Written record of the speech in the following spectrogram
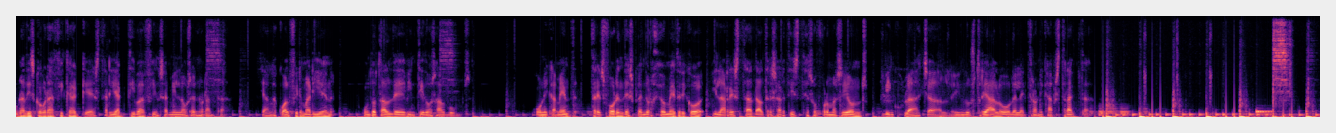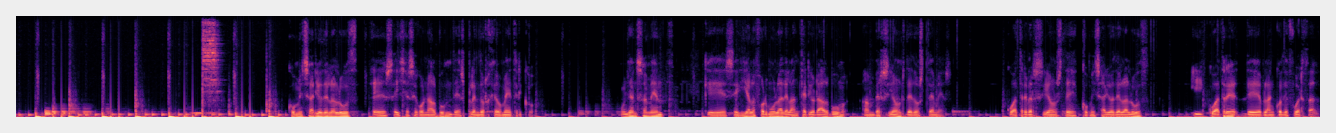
Una discogràfica que estaria activa fins a 1990 i en la qual firmarien un total de 22 àlbums. Únicament tres foren d'Esplendor Geomètrico i la resta d'altres artistes o formacions vinculats a l'industrial o l'electrònica abstracta. Comissario de la Luz és eixe segon àlbum d'Esplendor Geomètrico. Un llançament que seguia la fórmula de l'anterior àlbum amb versions de dos temes. Quatre versions de Comissario de la Luz i 4 de Blanco de Fuerza.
